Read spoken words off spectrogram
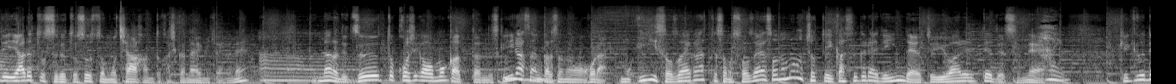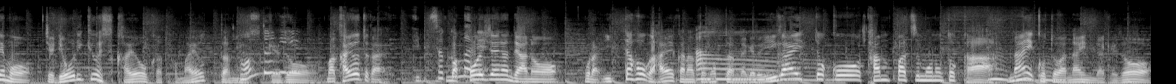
でやるとするとそうするともうチャーハンとかしかないみたいなね。あーなのでずっと腰が重かったんですけど、うん。イラさんからそのほらもういい素材があってその素材そのものをちょっと生かすぐらいでいいんだよと言われてですね、はい。結局でもじゃあ料理教室通おうかとか迷ったんですけどまあ通うとかいまあ、そこういう時代なんであのほら行った方が早いかなと思ったんだけど意外とこう単発ものとかないことはないんだけど、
